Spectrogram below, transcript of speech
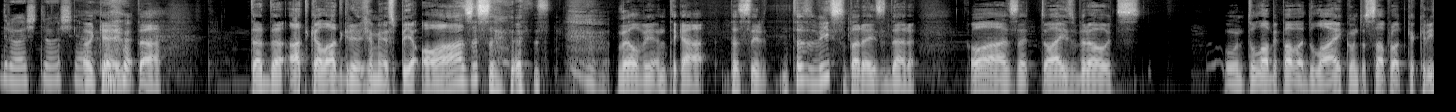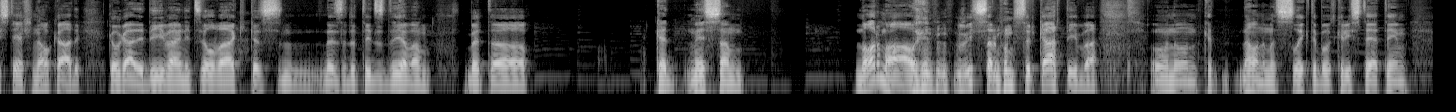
Droši, droši. Jā. Ok, tā. Tad uh, atkal atgriežamies pie oāzes. Vēl viena, tā kā tas ir, tas viss pareizi dara. Oāze, tu aizbrauc, un tu labi pavadi laiku, un tu saproti, ka kristieši nav kādi kaut kādi dīvaini cilvēki, kas, nezinu, tic dievam, bet, uh, kad mēs esam normāli, viss ar mums ir kārtībā, un, un kad nav nemaz slikti būt kristietim, uh,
